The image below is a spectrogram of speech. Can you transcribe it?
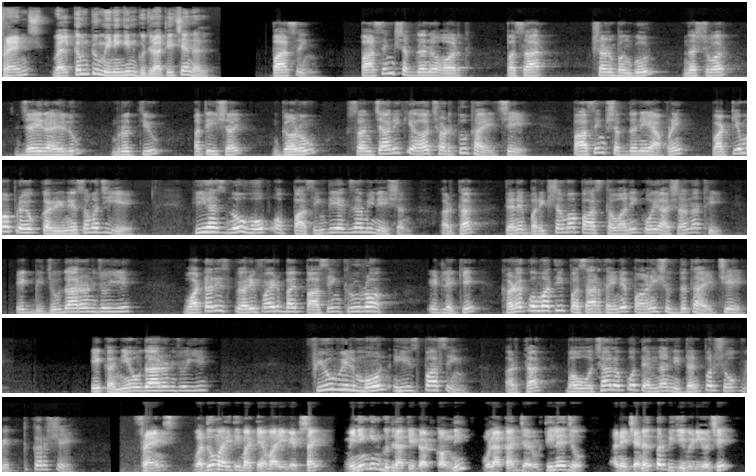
Friends welcome to meaning in Gujarati channel passing passing શબ્દનો અર્થ પસાર ક્ષણભંગુર નશ્વર જઈ રહેલું મૃત્યુ અતિશય ઘણું સંચારી કે અછડતું થાય છે પાસિંગ શબ્દને આપણે વાક્યમાં પ્રયોગ કરીને સમજીએ he has no hope of passing the examination અર્થાત તેને પરીક્ષામાં પાસ થવાની કોઈ આશા નથી એક બીજું ઉદાહરણ જોઈએ water is purified by passing through rock એટલે કે ખડકોમાંથી પસાર થઈને પાણી શુદ્ધ થાય છે. એક અન્ય ઉદાહરણ જોઈએ. ફ્યુ વિલ મોન હિઝ પાસિંગ અર્થાત બહુ ઓછા લોકો તેમના નિધન પર શોક વ્યક્ત કરશે. ફ્રેન્ડ્સ વધુ માહિતી માટે અમારી website meaning in Gujarati dot કોમની મુલાકાત જરૂરથી લેજો અને ચેનલ પર બીજી વીડિયો છે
